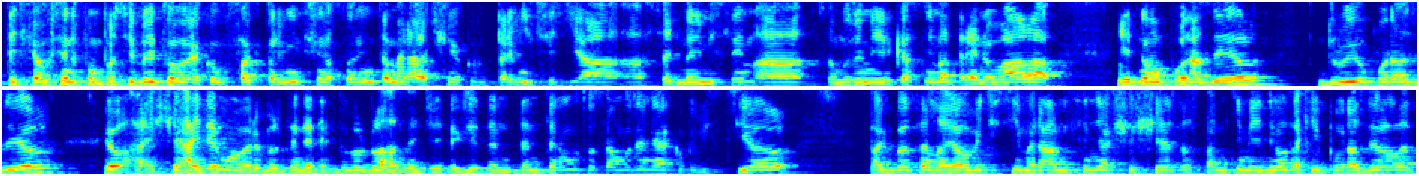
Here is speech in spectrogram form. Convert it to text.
teďka už se nespomínám, prostě byli to jako fakt první tři nastavení tam hráči, jako první, třetí a, a sedmý, myslím, a samozřejmě Jirka s nima trénoval a jednoho porazil, druhého porazil, jo a ještě Heidemover byl ten jeden, to byl blázen, že? takže ten, ten, ten mu to samozřejmě jako vystřílel pak byl ten Lejovič, tím hrál myslím nějak 6-6 a tam tím jednou taky porazil, ale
